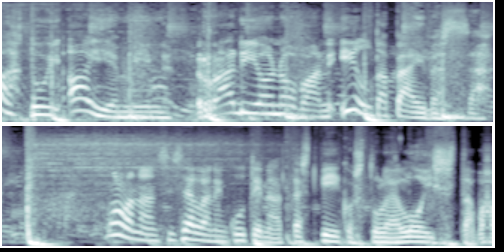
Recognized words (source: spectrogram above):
tapahtui aiemmin Radionovan iltapäivässä. Mulla on Anssi sellainen kutina, että tästä viikosta tulee loistava.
